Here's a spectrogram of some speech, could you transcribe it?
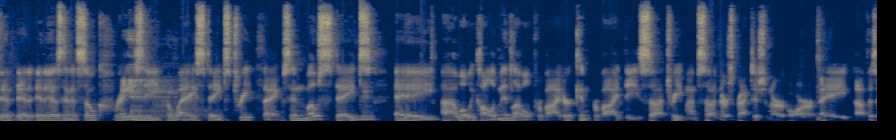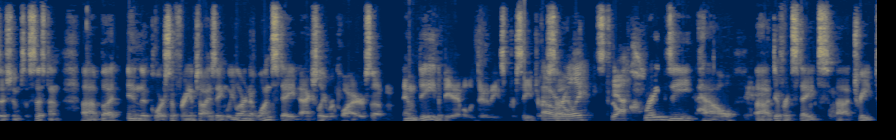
It, it, it is. And it's so crazy the way states treat things. In most states, mm-hmm. a uh, what we call a mid-level provider can provide these uh, treatments, a nurse practitioner or a, a physician's assistant. Uh, but in the course of franchising, we learned that one state actually requires a MD to be able to do these procedures. Oh, so really? yeah. Crazy how uh, different states uh, treat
